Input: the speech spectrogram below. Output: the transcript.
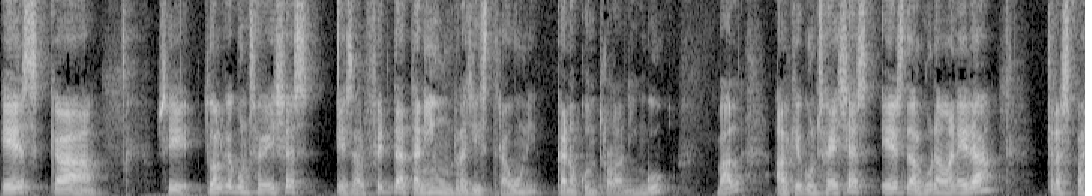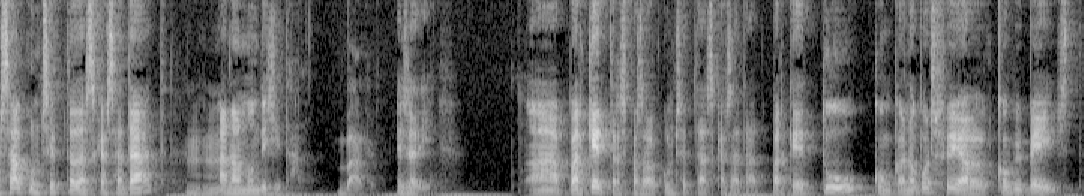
és que o sigui, tu el que aconsegueixes és el fet de tenir un registre únic que no controla ningú, val? el que aconsegueixes és d'alguna manera traspassar el concepte d'escassetat uh -huh. en el món digital. Vale. És a dir, uh, per què traspassar el concepte d'escassetat? Perquè tu, com que no pots fer el copy-paste,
